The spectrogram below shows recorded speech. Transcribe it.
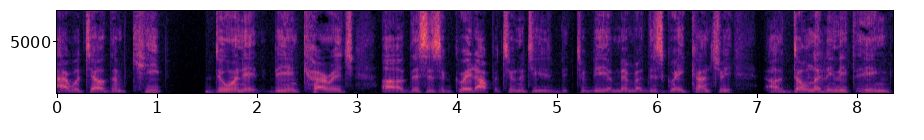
I would tell them keep doing it. Be encouraged. Uh, this is a great opportunity to be a member of this great country. Uh, don't let anything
